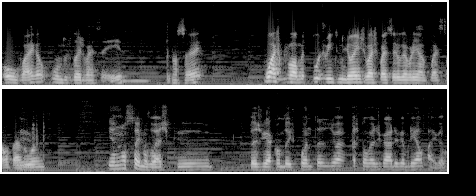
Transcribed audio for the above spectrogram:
ou o Weigl. Um dos dois vai sair. Não sei. Eu acho que provavelmente pelos 20 milhões, eu acho que vai ser o Gabriel que vai saltar do 11. Eu não sei, mas eu acho que para jogar com dois pontas, eu acho que ele vai jogar o Gabriel Weigl.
